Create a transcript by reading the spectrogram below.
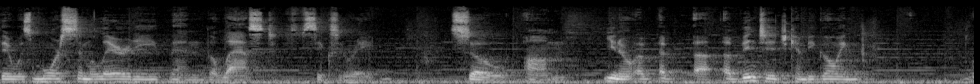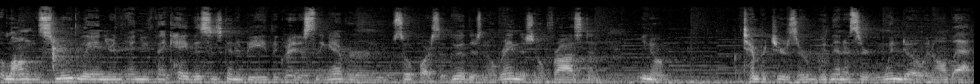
there was more similarity than the last six or eight. So, um, you know, a, a, a, vintage can be going along smoothly and you and you think, hey, this is going to be the greatest thing ever, and so far so good. There's no rain, there's no frost, and you know, temperatures are within a certain window and all that.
